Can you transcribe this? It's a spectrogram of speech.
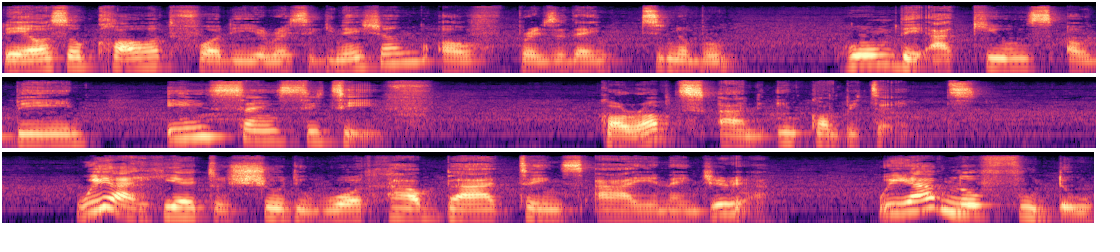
They also called for the resignation of President Tinubu, whom they accused of being insensitive corrupt, and incompetent. We are here to show the world how bad things are in Nigeria. We have no food though,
